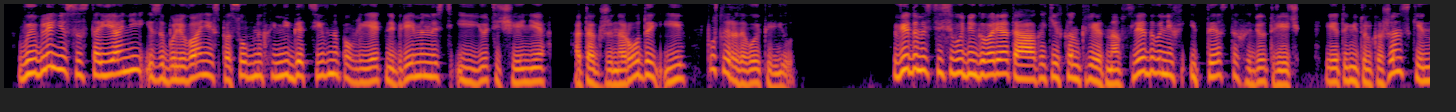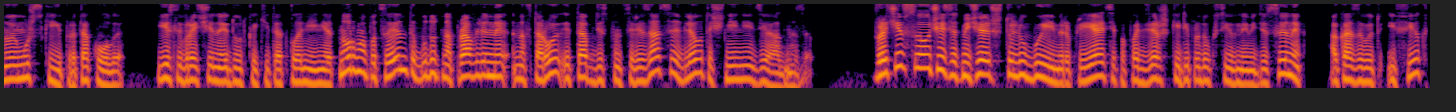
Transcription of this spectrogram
– выявление состояний и заболеваний, способных негативно повлиять на беременность и ее течение, а также на роды и послеродовой период. Ведомости сегодня говорят, о каких конкретно обследованиях и тестах идет речь. И это не только женские, но и мужские протоколы. Если врачи найдут какие-то отклонения от нормы, пациенты будут направлены на второй этап диспансеризации для уточнения диагнозов. Врачи, в свою очередь, отмечают, что любые мероприятия по поддержке репродуктивной медицины оказывают эффект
